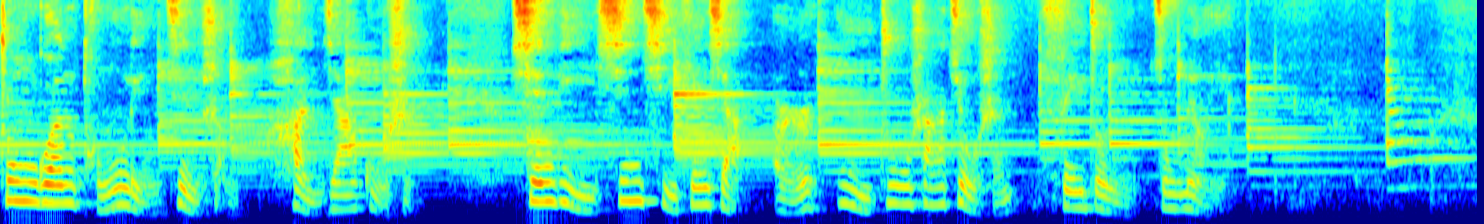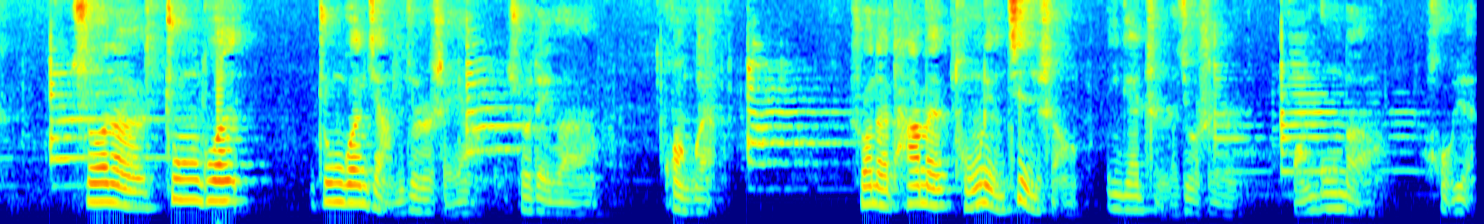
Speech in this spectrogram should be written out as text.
中官统领晋省，汉家故事，先帝心弃天下。”而欲诛杀旧神，非重宗庙也。说呢，中官，中官讲的就是谁呀？说这个宦官。说呢，他们统领晋省，应该指的就是皇宫的后院。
